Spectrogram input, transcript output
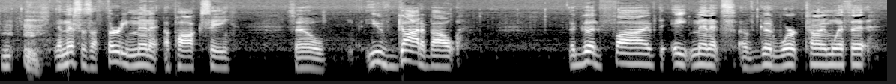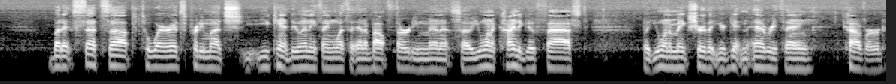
and this is a 30 minute epoxy. So you've got about a good five to eight minutes of good work time with it but it sets up to where it's pretty much you can't do anything with it in about 30 minutes. So you want to kind of go fast but you want to make sure that you're getting everything covered.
